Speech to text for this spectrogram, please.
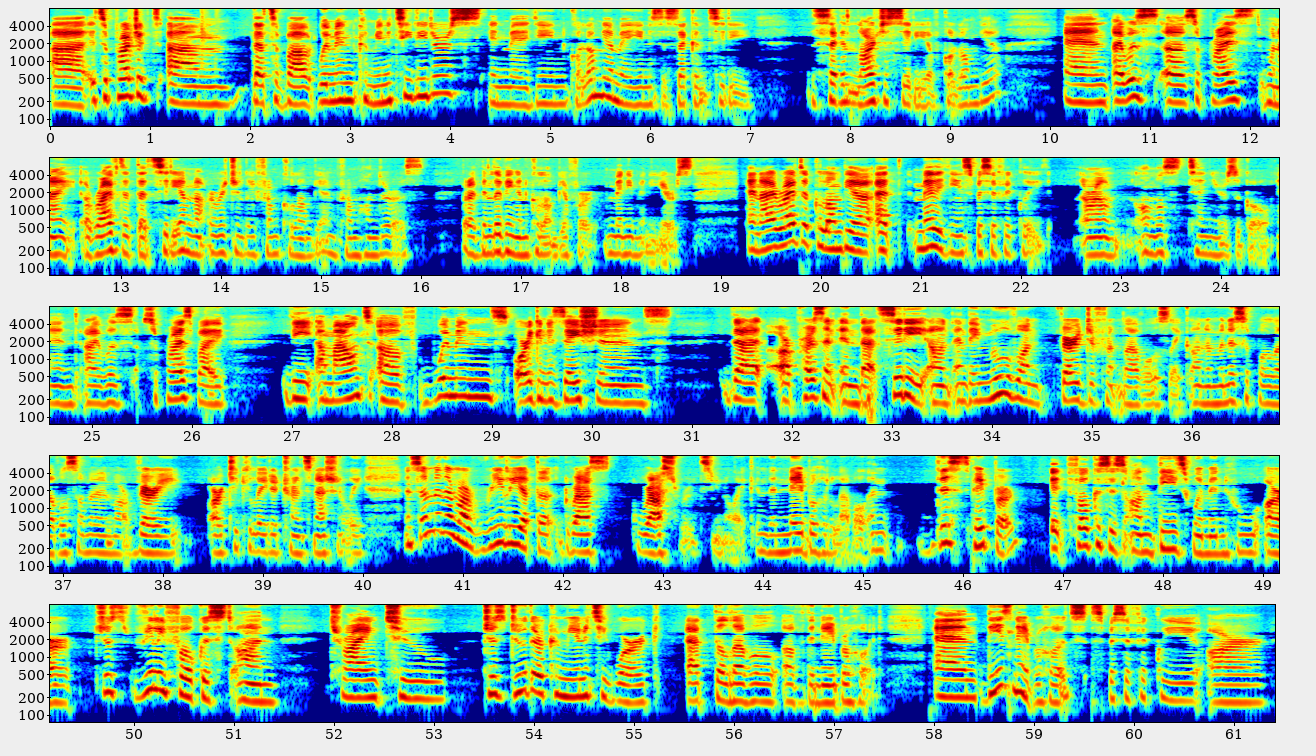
uh, it's a project um, that's about women community leaders in Medellin, Colombia. Medellin is the second city, the second largest city of Colombia. And I was uh, surprised when I arrived at that city. I'm not originally from Colombia, I'm from Honduras, but I've been living in Colombia for many, many years. And I arrived at Colombia, at Medellin specifically, around almost 10 years ago. And I was surprised by the amount of women's organizations that are present in that city on, and they move on very different levels. Like on a municipal level some of them are very articulated transnationally and some of them are really at the grass grassroots you know like in the neighborhood level. And this paper it focuses on these women who are just really focused on trying to just do their community work at the level of the neighborhood. And these neighborhoods specifically are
